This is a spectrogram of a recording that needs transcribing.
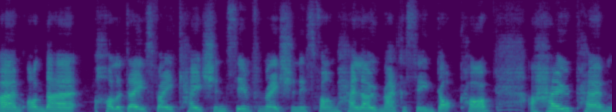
um, on their holidays vacations. The information is from hellomagazine.com I hope um,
